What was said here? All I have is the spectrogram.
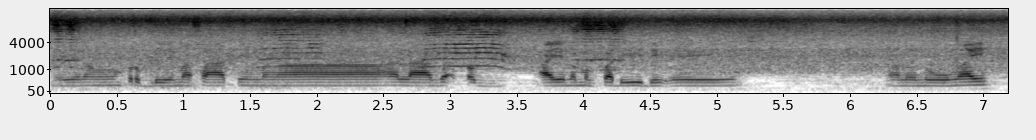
Yun ang problema sa ating mga alaga. Pag ayaw na magpadili eh nanunungay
